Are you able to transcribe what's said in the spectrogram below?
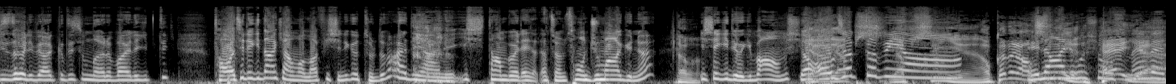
Biz de öyle bir arkadaşımla arabayla gittik. Tatile giderken vallahi fişini götürdü verdi yani. İş tam böyle atıyorum son cuma günü. Tamam. İşe gidiyor gibi almış. Ya, olacak yapsın- tabii ya. Yapsın ya. O kadar alsın Helali ya. hoş olsun, He ya. evet.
